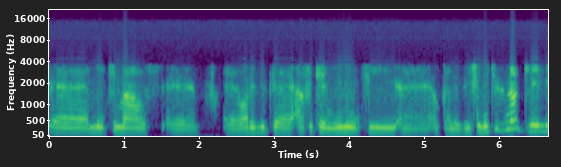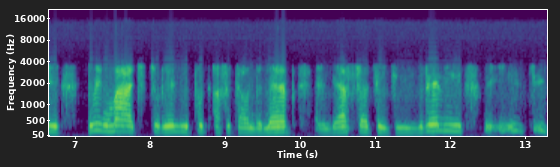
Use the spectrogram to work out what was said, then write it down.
uh, Mickey Mouse, uh, uh, what is it, uh, African Unity uh, Organization, which is not really doing much to really put Africa on the map, and their strategy is really, it, it,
